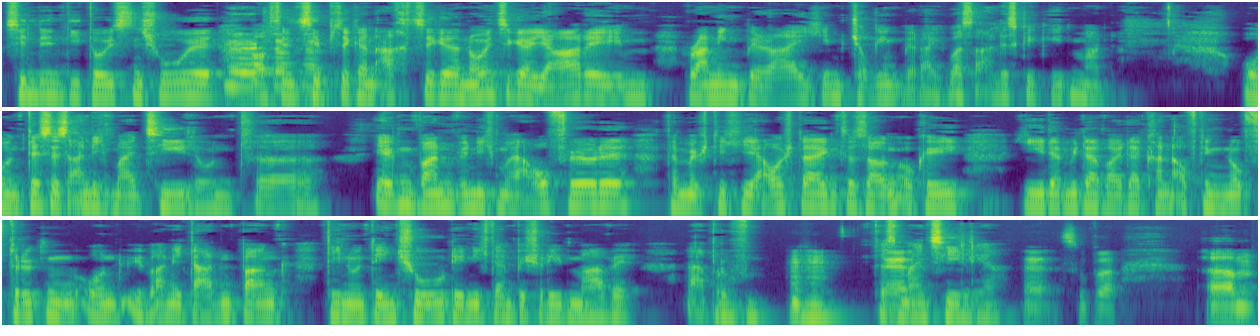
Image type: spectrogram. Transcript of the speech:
sind denn die tollsten Schuhe ja, aus klar, den 70er, 80er, 90er Jahre im Running-Bereich, im Jogging-Bereich, was alles gegeben hat. Und das ist eigentlich mein Ziel. Und äh, irgendwann, wenn ich mal aufhöre, dann möchte ich hier aussteigen zu sagen, okay, jeder Mitarbeiter kann auf den Knopf drücken und über eine Datenbank den und den Schuh, den ich dann beschrieben habe, abrufen. Mhm. Das ja. ist mein Ziel, ja. Ja, super. Ähm,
